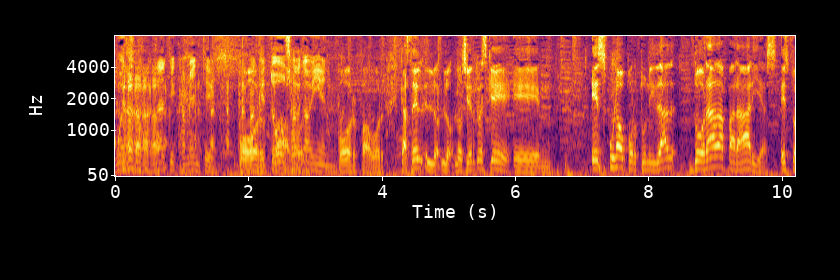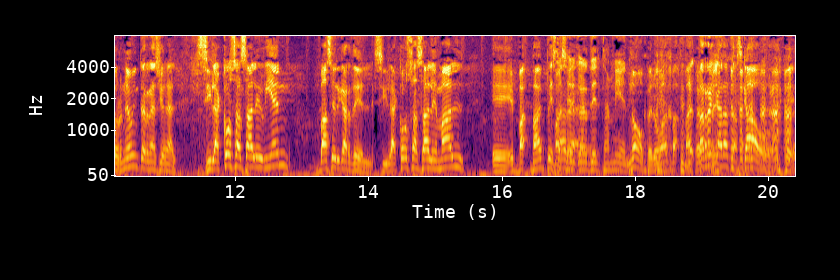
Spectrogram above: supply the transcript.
fuerza prácticamente. para que todo favor, salga bien. Por favor. Castel, lo, lo- lo cierto es que eh, es una oportunidad dorada para Arias. Es torneo internacional. Si la cosa sale bien, va a ser Gardel. Si la cosa sale mal, eh, va, va a empezar. Va a ser Gardel también. No, pero va, va- va- va a arrancar atascado. eh,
